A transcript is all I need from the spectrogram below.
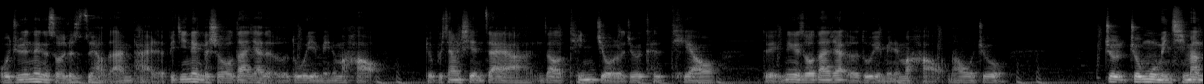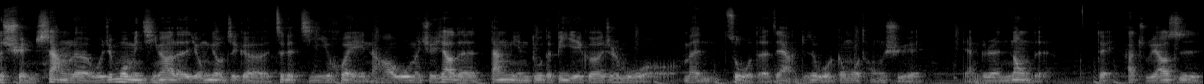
我觉得那个时候就是最好的安排了，毕竟那个时候大家的耳朵也没那么好，就不像现在啊，你知道听久了就会开始挑。对，那个时候大家耳朵也没那么好，然后我就就就莫名其妙的选上了，我就莫名其妙的拥有这个这个机会。然后我们学校的当年度的毕业歌就是我们做的，这样就是我跟我同学两个人弄的。对，他主要是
